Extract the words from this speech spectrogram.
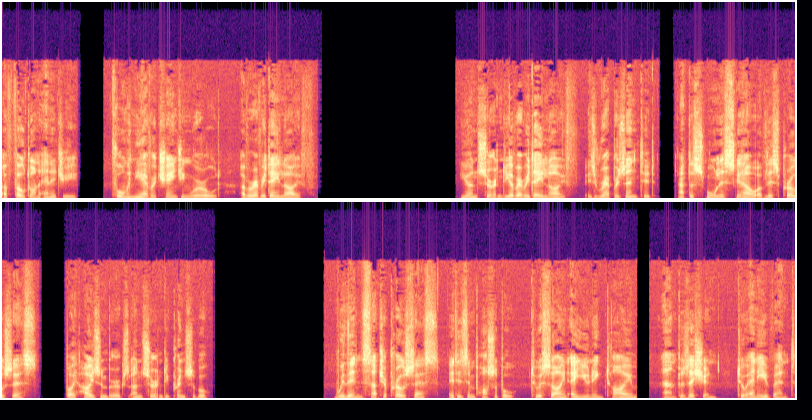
of photon energy forming the ever-changing world of our everyday life. The uncertainty of everyday life is represented at the smallest scale of this process by Heisenberg's uncertainty principle. Within such a process, it is impossible to assign a unique time and position to any event,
